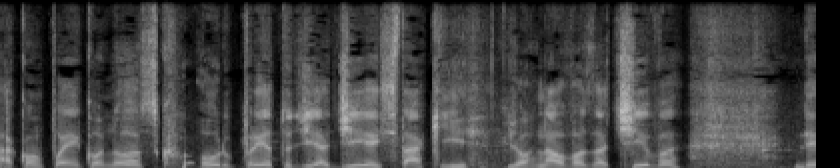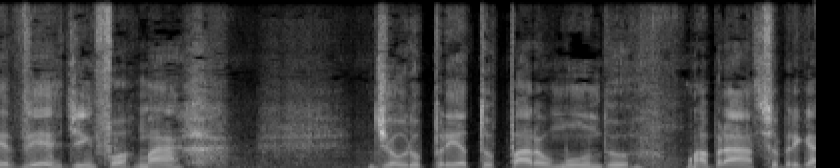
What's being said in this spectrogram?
Acompanhe conosco, Ouro Preto dia a dia está aqui. Jornal Voz Ativa, dever de informar de Ouro Preto para o mundo. Um abraço, obrigado.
